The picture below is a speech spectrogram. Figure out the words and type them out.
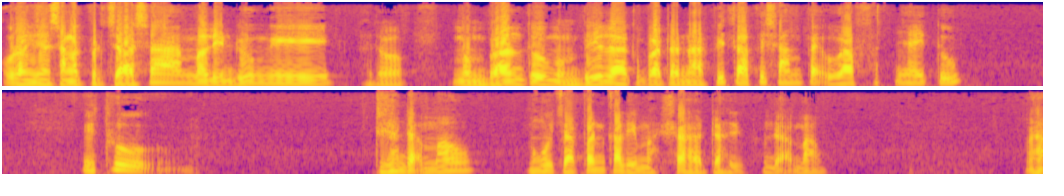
orang yang sangat berjasa melindungi gitu, membantu membela kepada Nabi tapi sampai wafatnya itu itu dia tidak mau mengucapkan kalimat syahadah itu tidak mau. Nah,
